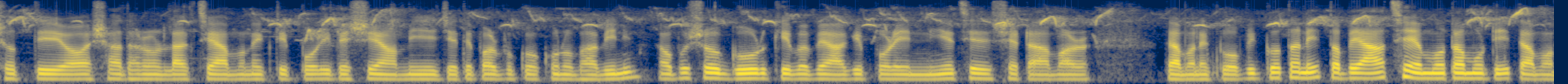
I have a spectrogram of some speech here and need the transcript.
সত্যি অসাধারণ লাগছে এমন একটি পরিবেশে আমি যেতে পারব কখনো ভাবিনি। অবশ্য গুড় কীভাবে আগে পরে নিয়েছে সেটা আমার তেমন একটু অভিজ্ঞতা নেই, তবে আছে মোটামুটি তেমন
